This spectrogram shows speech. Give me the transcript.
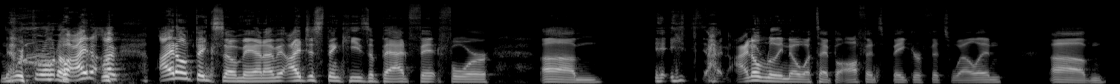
No. We're throwing well, I, I, I don't think so, man. I mean, I just think he's a bad fit for. Um, he, I don't really know what type of offense Baker fits well in. Um,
